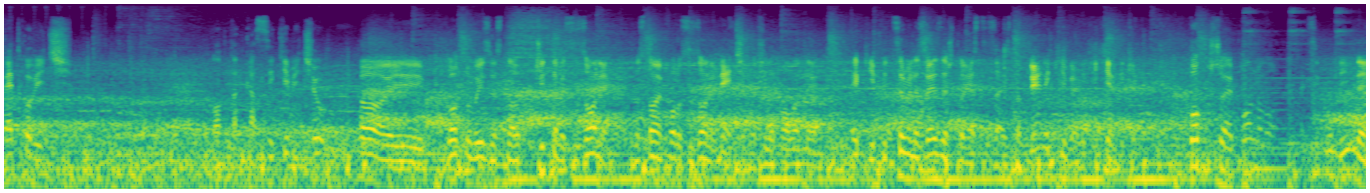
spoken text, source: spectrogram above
Petković lopta ka Sikimiću. I gotovo izvesno čitave sezone, odnosno ove polusezone, neće moći da pomogne ekipi Crvene zvezde, što jeste zaista veliki, veliki hendikep. Pokušao je ponovo sekundi igre,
